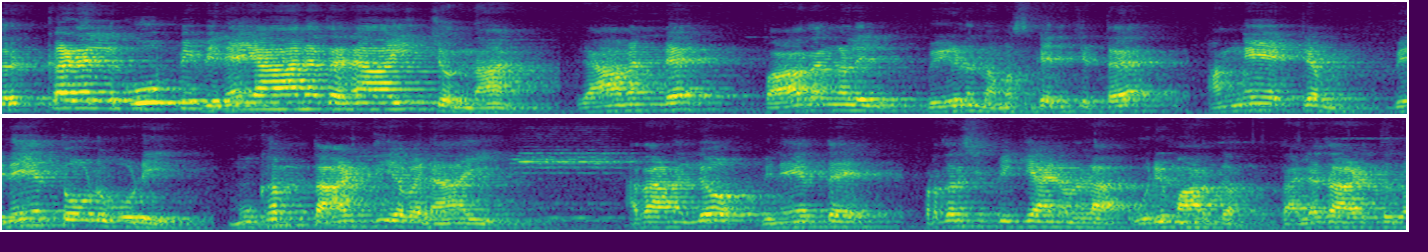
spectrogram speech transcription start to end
തൃക്കഴൽ കൂപ്പി വിനയാനതനായി ചൊന്നാൻ രാമന്റെ പാദങ്ങളിൽ വീണ് നമസ്കരിച്ചിട്ട് അങ്ങേയറ്റം വിനയത്തോടുകൂടി മുഖം താഴ്ത്തിയവനായി. അതാണല്ലോ വിനയത്തെ പ്രദർശിപ്പിക്കാനുള്ള ഒരു മാർഗം. തല താഴ്ത്തുക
